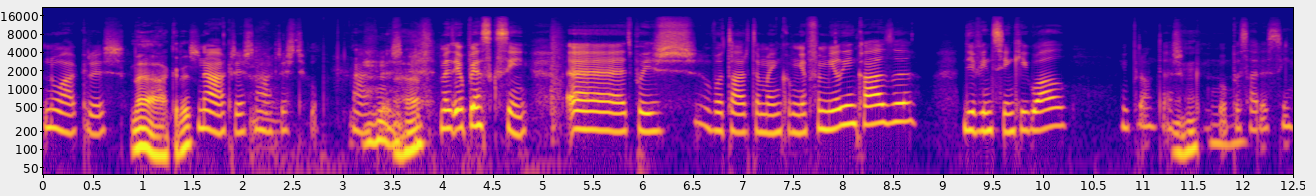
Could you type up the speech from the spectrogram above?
no Acres. Na Acras. Na Acres, na Acres, desculpa. Aham. Mas eu penso que sim. Ah, depois vou estar também com a minha família em casa, dia 25 igual. E pronto, acho Uhum. que vou passar assim.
